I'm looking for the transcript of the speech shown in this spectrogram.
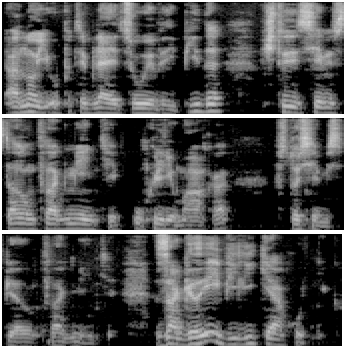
Оно и употребляется у Еврипида в 472 фрагменте, у Калимаха в 171 фрагменте. Загрей – великий охотник.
